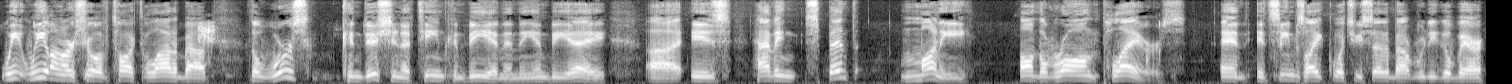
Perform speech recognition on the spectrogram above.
We we on our show have talked a lot about the worst condition a team can be in in the NBA uh, is having spent money on the wrong players. And it seems like what you said about Rudy Gobert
